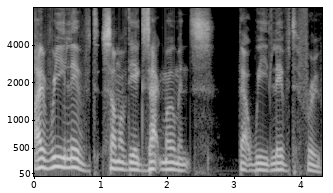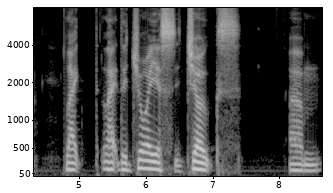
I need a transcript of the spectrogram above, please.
I relived some of the exact moments that we lived through, like like the joyous jokes. Um,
